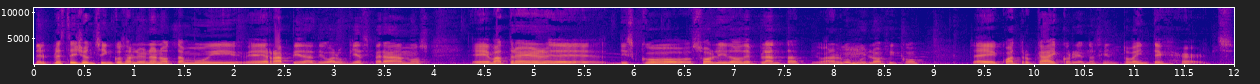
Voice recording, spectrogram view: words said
Del PlayStation 5 salió una nota muy eh, rápida, digo, algo que ya esperábamos. Eh, va a traer eh, disco sólido de planta, digo, algo muy lógico. Eh, 4K y corriendo a 120 Hz.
